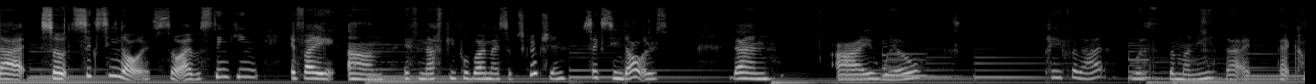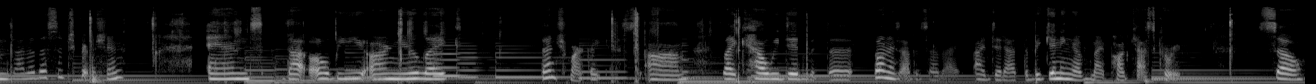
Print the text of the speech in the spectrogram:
that so it's sixteen dollars. So I was thinking if I um if enough people buy my subscription, sixteen dollars, then I will pay for that with the money that that comes out of the subscription. And that'll be our new like benchmark i guess. Um like how we did with the bonus episode i, I did at the beginning of my podcast career. So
